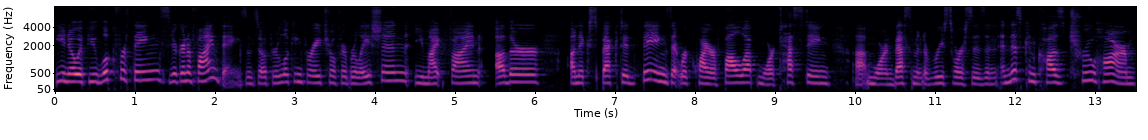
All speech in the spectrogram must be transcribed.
you know, if you look for things, you're going to find things. And so if you're looking for atrial fibrillation, you might find other unexpected things that require follow up, more testing, uh, more investment of resources. And, and this can cause true harm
